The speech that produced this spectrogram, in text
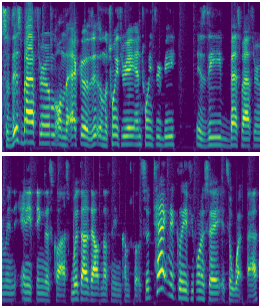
So this bathroom on the Ekko, on the 23A and 23B, is the best bathroom in anything this class. Without a doubt, nothing even comes close. So technically, if you want to say it's a wet bath,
